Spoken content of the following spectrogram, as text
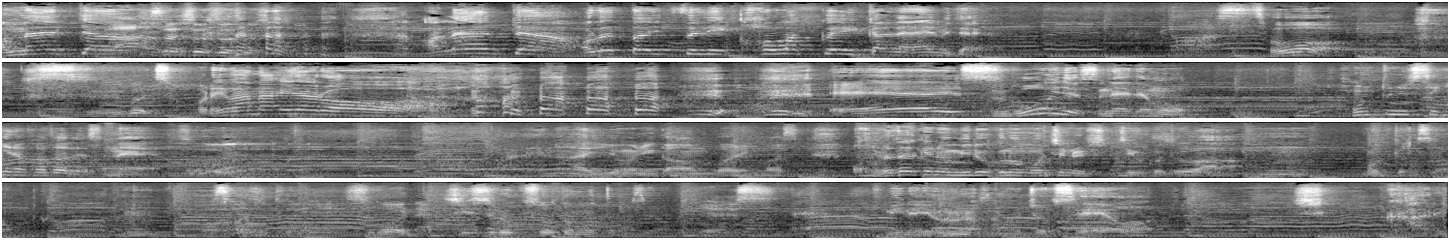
お姉ちゃん。あそうそうそうそう。お姉ちゃん俺と一緒に後楽園行かね？みたいな。あそう。すごい。それはないだろう。えー、すごいですねでも。本当に素敵な方ですね。すごいね。バレないように頑張ります。これだけの魅力の持ち主っていうことは、持ってますよ、うん、若作りすごいね。実力相当持ってますよ、イエスね、みんな世の中の女性をしっかり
